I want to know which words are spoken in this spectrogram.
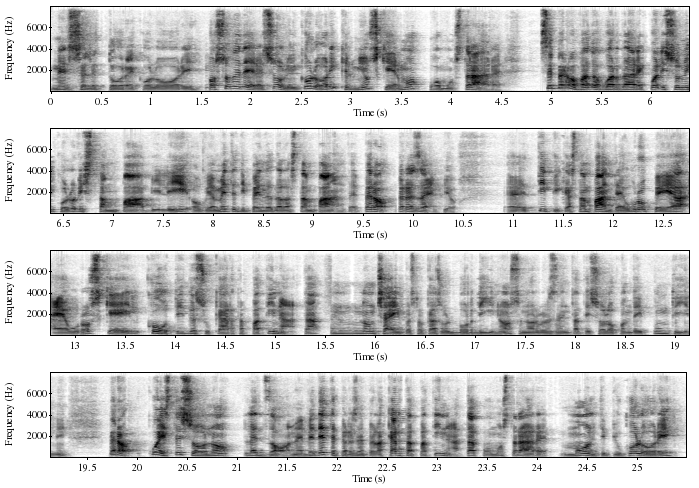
nel selettore colori. Posso vedere solo i colori che il mio schermo può mostrare. Se però vado a guardare quali sono i colori stampabili, ovviamente dipende dalla stampante, però per esempio eh, tipica stampante europea Euroscale coated su carta patinata, non c'è in questo caso il bordino, sono rappresentati solo con dei puntini, però queste sono le zone. Vedete per esempio la carta patinata può mostrare molti più colori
